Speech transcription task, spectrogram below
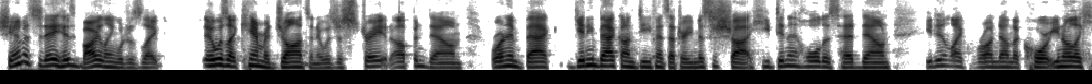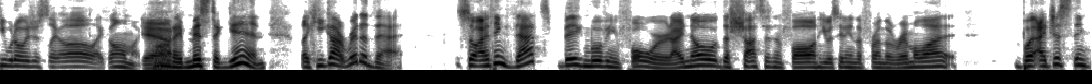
Shamet today, his body language was like it was like Cameron Johnson. It was just straight up and down, running back, getting back on defense after he missed a shot. He didn't hold his head down. He didn't like run down the court. You know, like he would always just like, oh, like, oh my yeah. God, I missed again. Like he got rid of that. So I think that's big moving forward. I know the shots didn't fall and he was hitting the front of the rim a lot but I just think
